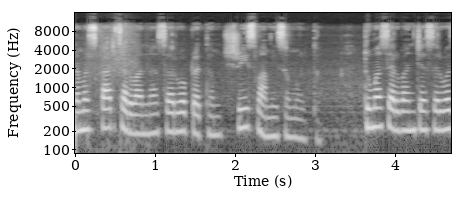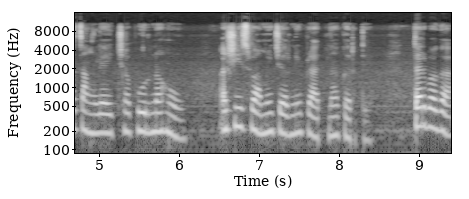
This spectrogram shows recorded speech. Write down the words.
नमस्कार सर्वांना. सर्वप्रथम श्री स्वामी समर्थ. तुम्हा सर्वांच्या सर्व चांगल्या इच्छा पूर्ण होऊ अशी स्वामीचरणी प्रार्थना करते. तर बघा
